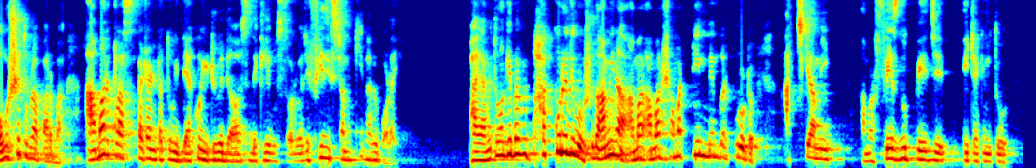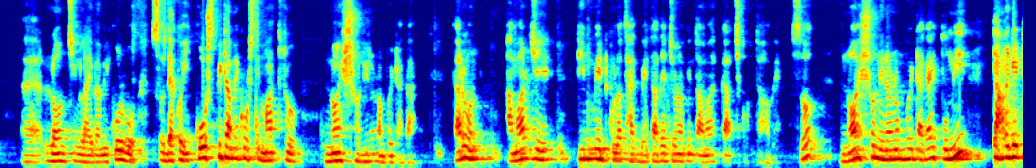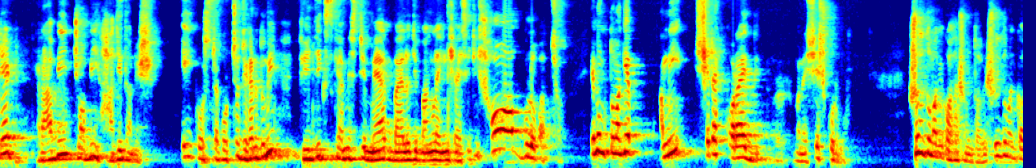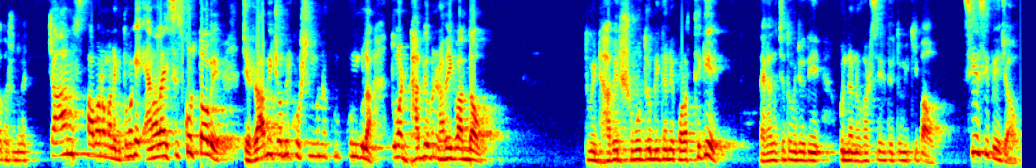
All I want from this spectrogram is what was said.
অবশ্যই তোমরা পারবা। আমার ক্লাস প্যাটার্নটা তুমি দেখো ইউটিউবে দেওয়া আছে দেখলে বুঝতে পারবে যে ফিজিক্সটা আমি কীভাবে পড়াই। ভাই, আমি তোমাকে এভাবে ভাগ করে দিব, শুধু আমি না, আমার আমার আমার টিম মেম্বার পুরোটা। আজকে আমি, আমার ফেসবুক পেজে এটা কিন্তু লঞ্চিং লাইভ আমি করব। সো দেখো, এই কোর্স ফিটা আমি করছি মাত্র নয়শো নিরানব্বই টাকা। কারণ আমার যে টিমমেটগুলো থাকবে, তাদের জন্য কিন্তু আমার কাজ করতে হবে। সো নয়শো নিরানব্বই টাকায় তুমি টার্গেটেড রাবি চবি হাজি দানেশ, এই কোর্সটা করছ, যেখানে তুমি physics chemistry math biology Bangla, English ICT সবগুলো পাচ্ছ। এবং তোমাকে আমি সেটা করাই মানে শেষ করব। শুধু তোমাকে কথা শুনতে হবে, শুধু তোমাকে কথা শুনতে হবে। চান্স পাবা না মানে তোমাকে অ্যানালাইসিস করতে হবে যে রাবি চবির কোশ্চেনগুলো কোনগুলা? তোমার ঢাবি মানে ঢাবিকে বাদ দাও। তুমি ঢাবির সমুদ্র বিজ্ঞানে পড়ার থেকে দেখা যাচ্ছে তুমি যদি অন্যান্য ইউনিভার্সিটিতে তুমি কি পাও? সিএসসি পেয়ে যাও।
